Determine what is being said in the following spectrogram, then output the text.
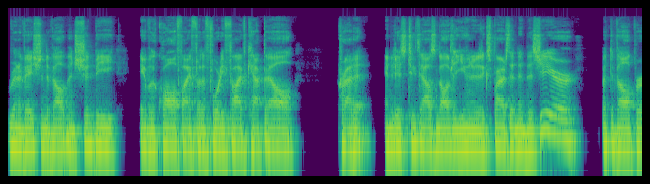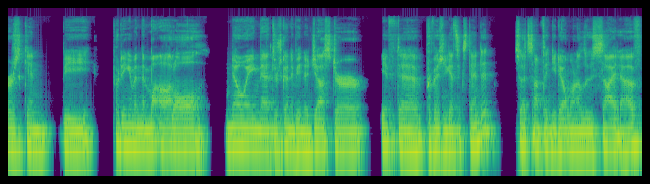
renovation development should be able to qualify for the 45 CAPL credit. And it is $2,000 a unit. It expires at the end of this year but developers can be putting them in the model, knowing that there's going to be an adjuster if the provision gets extended. So it's something you don't want to lose sight of.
